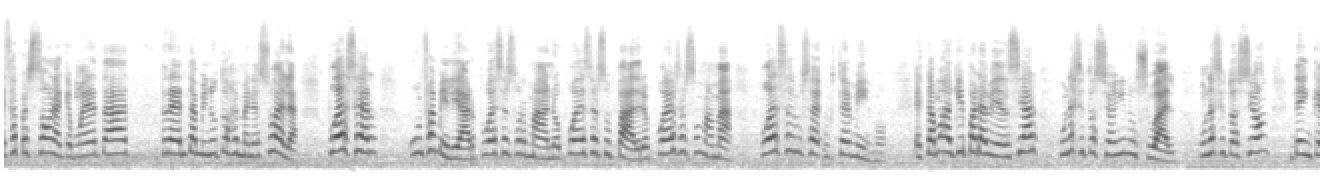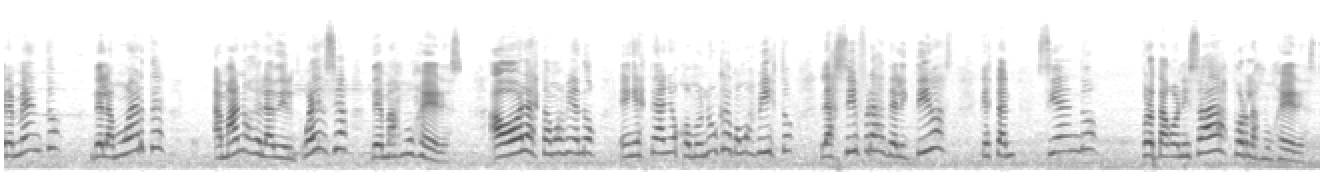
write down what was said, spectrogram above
esa persona que muere cada 30 minutos en Venezuela, puede ser un familiar, puede ser su hermano, puede ser su padre, puede ser su mamá, puede ser usted, mismo. Estamos aquí para evidenciar una situación inusual, una situación de incremento de la muerte a manos de la delincuencia de más mujeres. Ahora estamos viendo en este año, como nunca hemos visto, las cifras delictivas que están siendo protagonizadas por las mujeres.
